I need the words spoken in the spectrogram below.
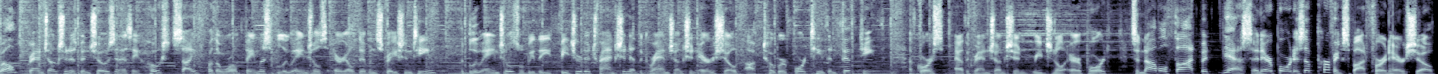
Well, Grand Junction has been chosen as a host site for the world famous Blue Angels aerial demonstration team. The Blue Angels will be the featured attraction at the Grand Junction Air Show October 14th and 15th. Of course, at the Grand Junction Regional Airport. It's a novel thought, but yes, an airport is a perfect spot for an air show.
